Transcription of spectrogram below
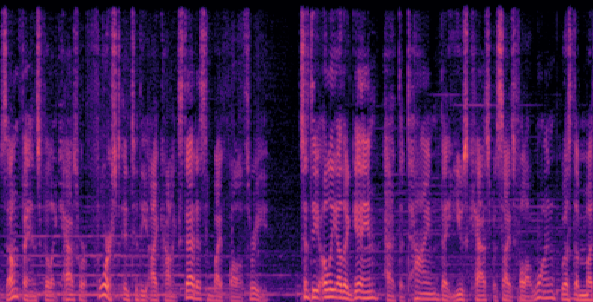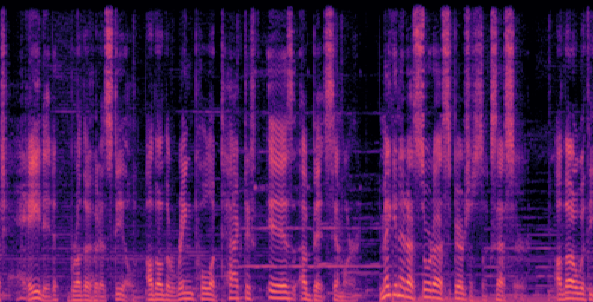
Some fans feel like caps were forced into the iconic status by Fallout 3, since the only other game at the time that used caps besides Fallout 1 was the much hated Brotherhood of Steel, although the ring pull of tactics is a bit similar, making it a sorta spiritual successor. Although with the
